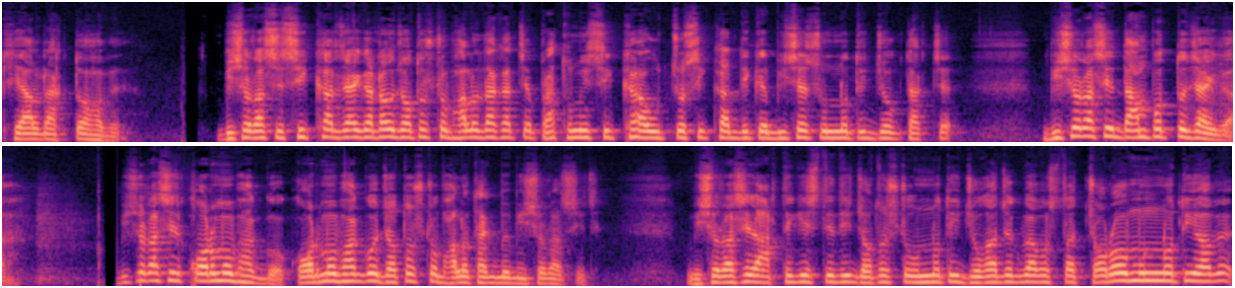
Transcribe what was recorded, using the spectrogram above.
খেয়াল রাখতে হবে। বিশ্বরাশির শিক্ষার জায়গাটাও যথেষ্ট ভালো দেখাচ্ছে। প্রাথমিক শিক্ষা, উচ্চ শিক্ষার দিকে বিশেষ উন্নতির যোগ থাকছে। বিশ্বরাশির দাম্পত্য জায়গা। বিশ্বরাশির কর্মভাগ্য। কর্মভাগ্য যথেষ্ট ভালো থাকবে বিশ্বরাশির। বিশ্বরাশির আর্থিক স্থিতি যথেষ্ট উন্নতি, যোগাযোগ ব্যবস্থা চরম উন্নতি হবে।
